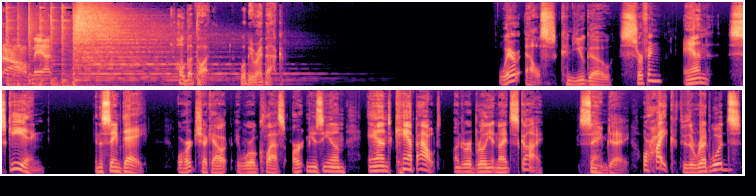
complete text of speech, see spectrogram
Oh, man. Hold that thought. We'll be right back. Where else can you go surfing and skiing in the same day, or check out a world class art museum and camp out under a brilliant night sky same day, or hike through the redwoods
